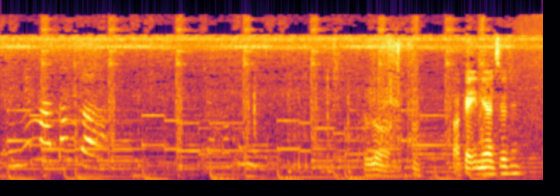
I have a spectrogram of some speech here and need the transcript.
Ini matang nggak? Belum. Pakai ini aja sih.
